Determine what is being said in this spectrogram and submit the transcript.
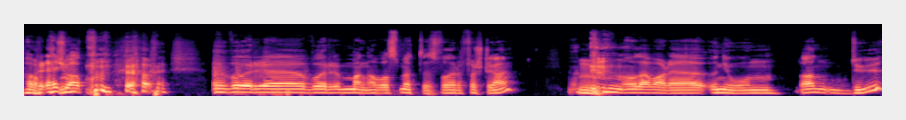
hva ble det, 2018. hvor, eh, hvor mange av oss møttes for første gang. og da var det Union Det var du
